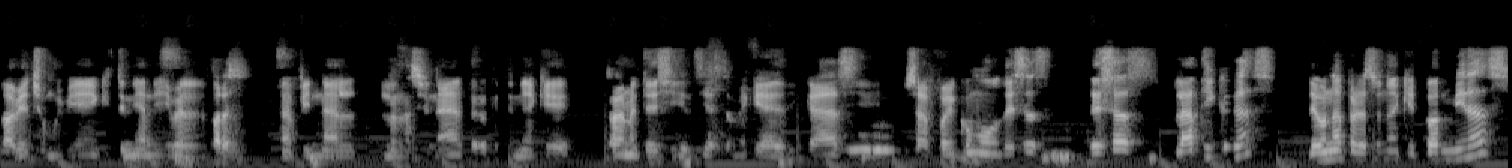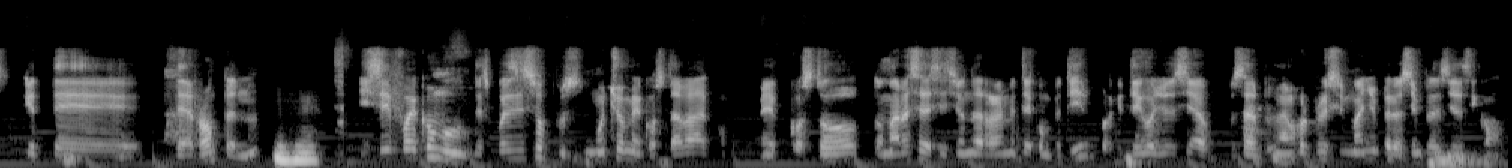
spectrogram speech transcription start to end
lo había hecho muy bien, que tenía nivel para la final la nacional, pero que tenía que realmente decidir si esto me quería dedicar, si, o sea, fue como de esas, de esas pláticas de una persona que tú admiras que te, te rompen, ¿no? Y sí fue como, después de eso, pues mucho me costaba, me costó tomar esa decisión de realmente competir, porque te digo, yo decía, pues a lo mejor el próximo año, pero siempre decía así como,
